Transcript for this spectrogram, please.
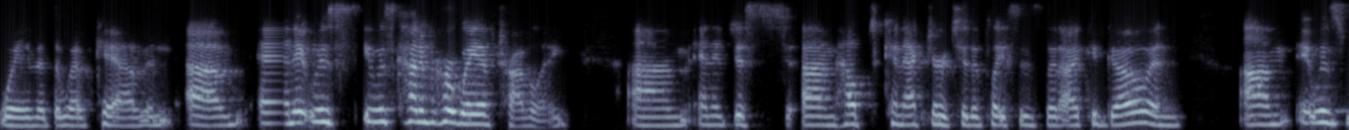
wave at the webcam. And, um, and it was, it was kind of her way of traveling. Um, and it just um, helped connect her to the places that I could go. And um, it was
